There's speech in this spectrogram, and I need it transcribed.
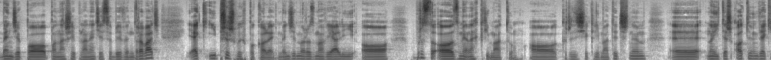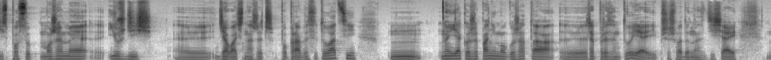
będzie po, po naszej planecie sobie wędrować, jak i przyszłych pokoleń. Będziemy rozmawiali o po prostu o zmianach klimatu, o kryzysie klimatycznym, e, no i też o tym, w jaki sposób możemy już dziś działać na rzecz poprawy sytuacji. Mm, no i jako, że pani Małgorzata y, reprezentuje i przyszła do nas dzisiaj y,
